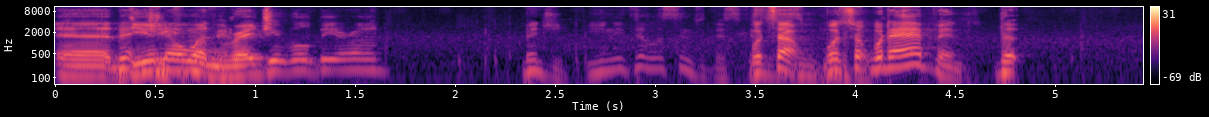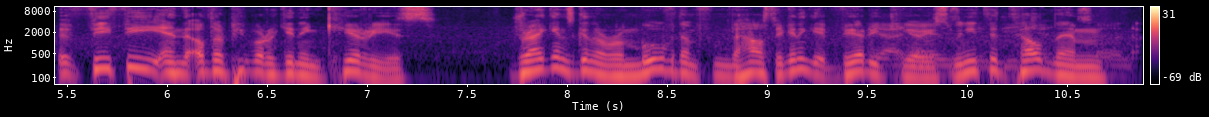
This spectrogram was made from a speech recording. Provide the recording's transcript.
Uh, do you know when. Reggie will be around? Benji, you need to listen to this. 'cause What's this up? What's up? What happened? If Fifi and the other people are getting curious. Dragon's gonna remove them from the house. They're gonna get very Yeah, curious. he's We need to tell them so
